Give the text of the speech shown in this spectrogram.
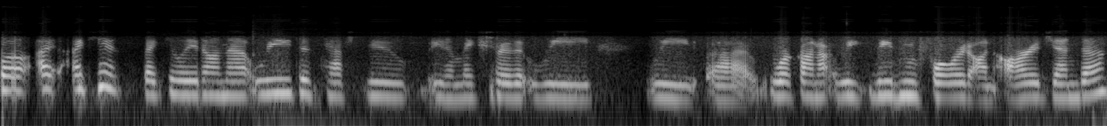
Well, I, I can't speculate on that. We just have to, you know, make sure that we we uh, work on our, we, we move forward on our agenda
